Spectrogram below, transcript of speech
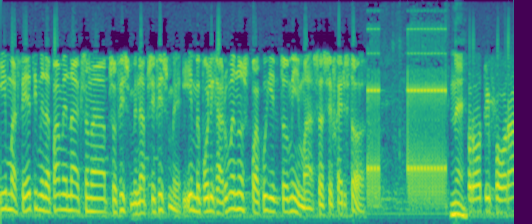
είμαστε έτοιμοι να πάμε να ξαναψηφίσουμε. Να ψηφίσουμε. Είμαι πολύ χαρούμενος που ακούγεται το μήνυμα. Σας ευχαριστώ. Ναι. Πρώτη φορά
